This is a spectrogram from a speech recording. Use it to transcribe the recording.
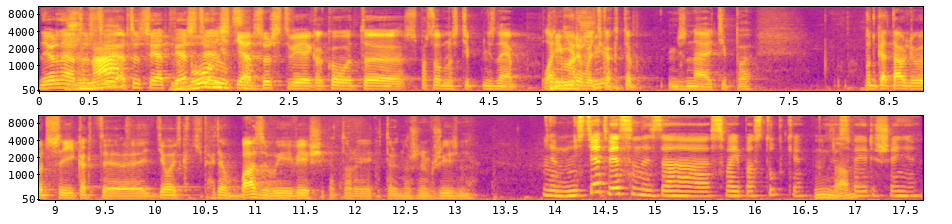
Наверное, Жена, отсутствие, отсутствие ответственности, любовница. отсутствие какого-то способности, не знаю, планировать как-то, не знаю, типа подготавливаться и как-то делать какие-то хотя бы базовые вещи, которые, которые нужны в жизни. Не, ну, нести ответственность за свои поступки, Ну за да. свои решения.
